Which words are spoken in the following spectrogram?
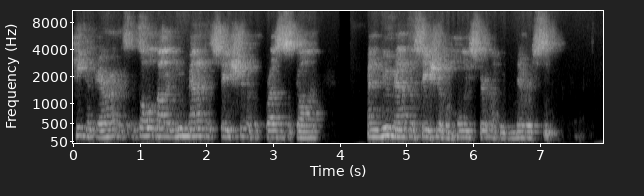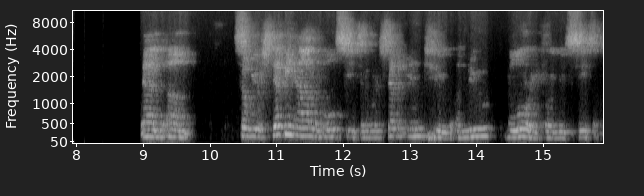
kingdom era. It's, it's all about a new manifestation of the presence of God and a new manifestation of the Holy Spirit like we've never seen. And um, so we are stepping out of an old season. We're stepping into a new glory for a new season.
